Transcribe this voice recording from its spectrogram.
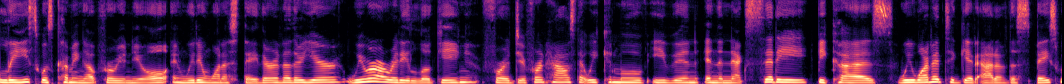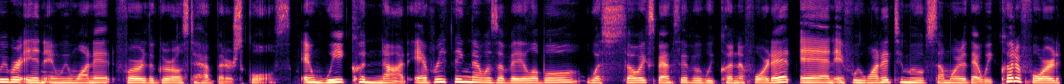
lease was coming up for renewal and we didn't want to stay there another year. We were already looking for a different house that we can move even in the next city because we wanted to get out of the space we were in and we wanted for the girls to have better schools. And we could not. Everything that was available was so expensive and we couldn't afford it. And if we wanted to move somewhere that we could afford,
